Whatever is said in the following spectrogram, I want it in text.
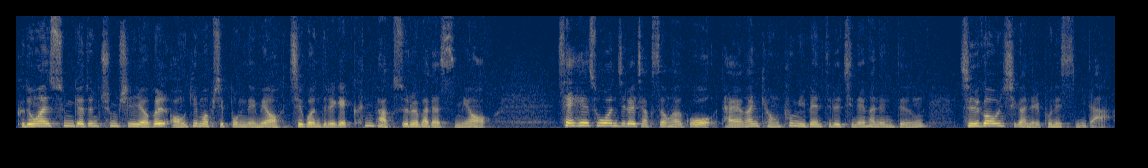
그동안 숨겨둔 춤 실력을 어김없이 뽐내며 직원들에게 큰 박수를 받았으며 새해 소원지를 작성하고 다양한 경품 이벤트를 진행하는 등 즐거운 시간을 보냈습니다.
